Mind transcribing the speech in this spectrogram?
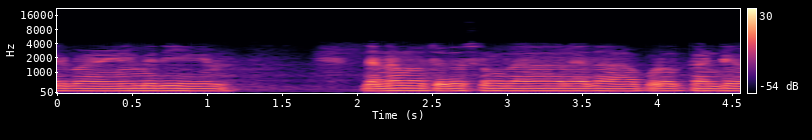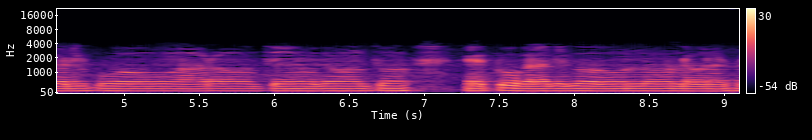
ఏర్ప ఎనిమిది దండంలో చతురస్రముగా లేదా పొడవు కంటే వెడల్పు ఆరో వంతు ఎనిమిదో వంతు ఎక్కువ గలదిగా ఉన్న ఉండవలను.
